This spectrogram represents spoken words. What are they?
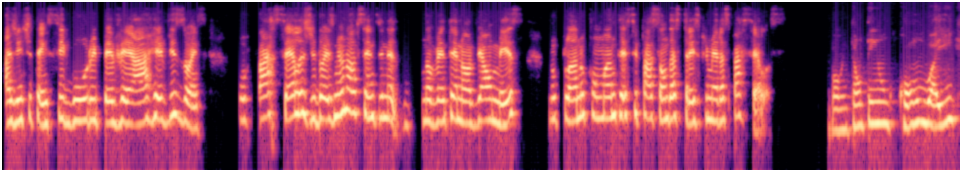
A gente tem seguro, IPVA, revisões, por parcelas de R$ 2.999 ao mês, no plano com uma antecipação das três primeiras parcelas. Bom, então tem um combo aí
